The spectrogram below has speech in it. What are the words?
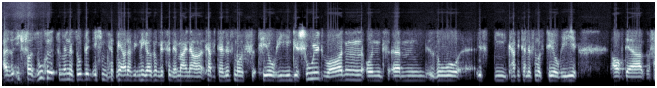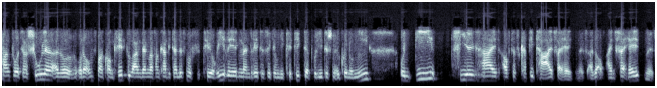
Also ich versuche, zumindest so bin ich mehr oder weniger so ein bisschen in meiner Kapitalismus-Theorie geschult worden und ähm, so ist die Kapitalismus-Theorie auch der Frankfurter Schule, also oder um es mal konkret zu sagen, wenn wir von Kapitalismus-Theorie reden, dann dreht es sich um die Kritik der politischen Ökonomie und die zielt halt auf das Kapitalverhältnis, also auf ein Verhältnis.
